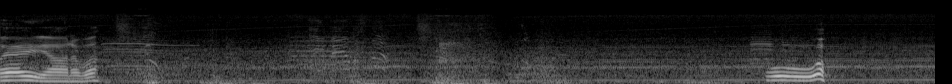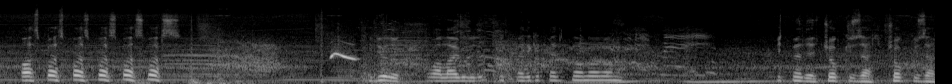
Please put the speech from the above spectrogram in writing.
Bayağı iyi ya araba. Oo. Bas bas bas bas bas bas. Gidiyorduk. Vallahi gidiyorduk. Gitmedi gitmedi. No no no. Gitmedi. Çok güzel. Çok güzel.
